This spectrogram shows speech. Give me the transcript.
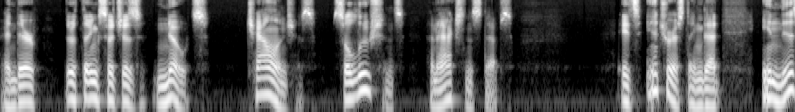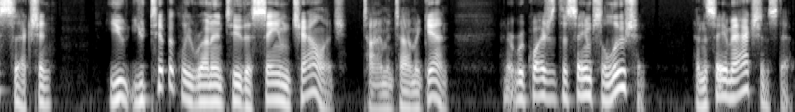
And they're, they're things such as notes, challenges, solutions, and action steps. It's interesting that in this section, you, you typically run into the same challenge time and time again, and it requires the same solution and the same action step.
